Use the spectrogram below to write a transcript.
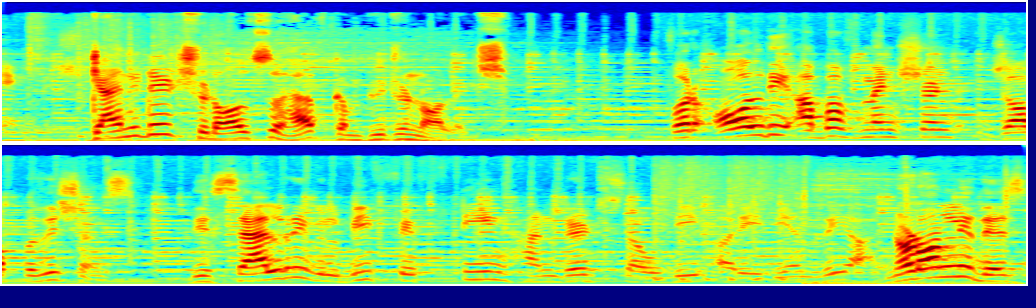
English. Candidates should also have computer knowledge. For all the above mentioned job positions, the salary will be 1500 Saudi Arabian riyal. Not only this,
